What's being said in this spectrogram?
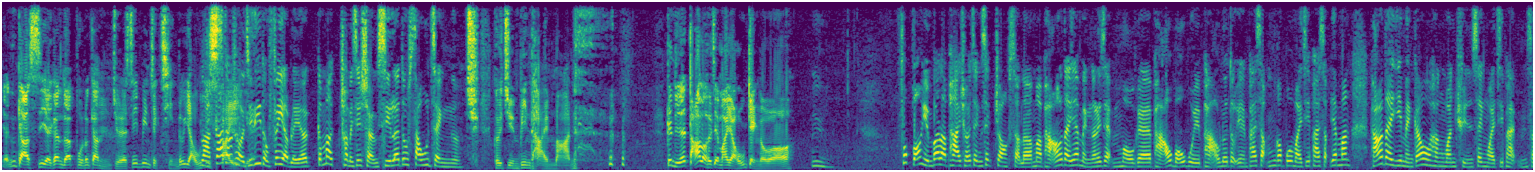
恩格斯啊跟到一半都跟唔住啦，先邊值錢都有啲嗱，加細州才子呢度飛入嚟啊，咁啊蔡明少嘗試咧都修正啊。佢轉邊太慢，跟住一打落去只馬又好勁咯嗯，福榜完畢啦，派彩正式作實啦。咁啊，跑第一名啊呢只五號嘅跑寶會跑女獨贏派十五個半，位置派十一蚊；跑第二名九號幸運全勝，位置派五十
